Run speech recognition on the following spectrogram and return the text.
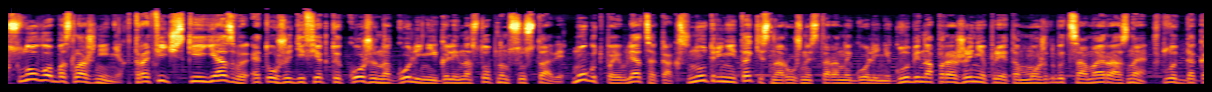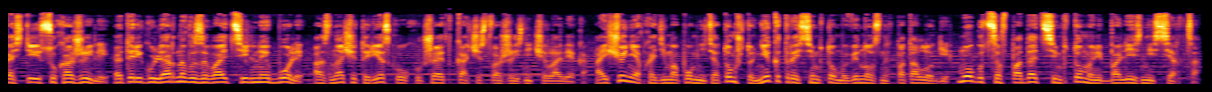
К слову об осложнениях. Трофические язвы – это уже дефекты кожи на голени и голеностопном суставе. Могут появляться как с внутренней, так и с наружной стороны голени. Глубина поражения при этом может быть самая разная, вплоть до костей и сухожилий. Это регулярно вызывает сильные боли, а значит и резко ухудшает качество жизни человека. А еще необходимо помнить о том, что некоторые симптомы венозных патологий могут совпадать с симптомами болезни сердца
